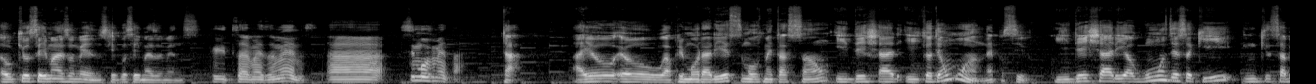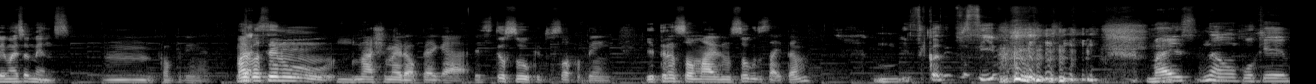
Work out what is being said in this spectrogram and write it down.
o que eu sei mais ou menos, o que eu sei mais ou menos. o que tu sabe mais ou menos? Ah, se movimentar. Aí eu, eu aprimoraria essa movimentação e deixar. E que eu tenho um ano, não é possível. E deixaria algumas dessas aqui em que saber mais ou menos. Hum, compreendo. Mas você não, Hum. não acha melhor pegar esse teu soco que tu soca bem e transformar ele no soco do Saitama? Hum, Isso é quase impossível. Mas não, porque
